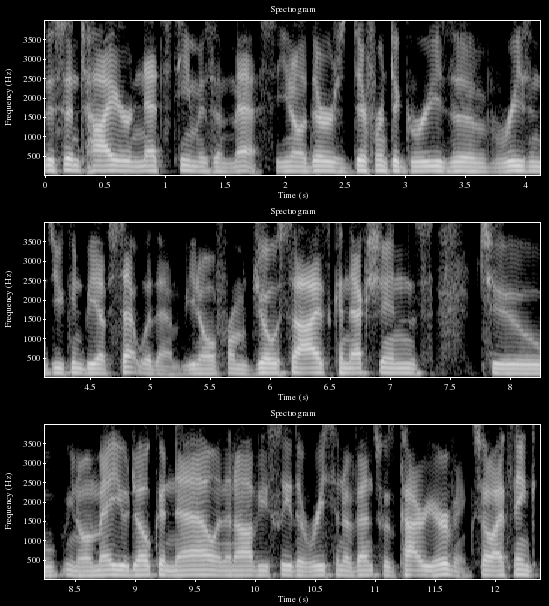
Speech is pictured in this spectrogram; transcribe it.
this entire Nets team is a mess. You know, there's different degrees of reasons you can be upset with them, you know, from Joe Tsai's connections to, you know, Ime Udoka now, and then obviously the recent events with Kyrie Irving. So I think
